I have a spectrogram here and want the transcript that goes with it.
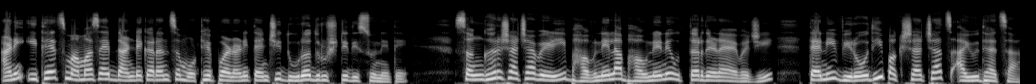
आणि इथेच मामासाहेब दांडेकरांचं मोठेपण आणि त्यांची दूरदृष्टी दिसून येते. संघर्षाच्या वेळी भावनेला भावनेने उत्तर देण्याऐवजी त्यांनी विरोधी पक्षाच्याच आयुध्याचा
